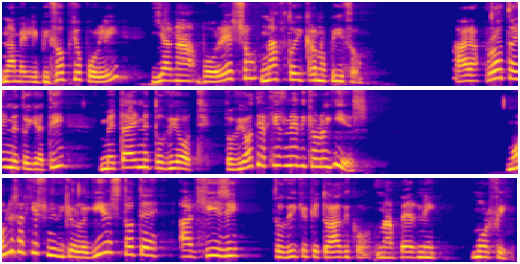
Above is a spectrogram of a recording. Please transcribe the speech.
Να με λυπηθώ πιο πολύ για να μπορέσω να αυτοικανοποιηθώ. Άρα πρώτα είναι το γιατί, μετά είναι το διότι. Το διότι αρχίζουν οι δικαιολογίες. Μόλις αρχίσουν οι δικαιολογίες, τότε αρχίζει το δίκαιο και το άδικο να παίρνει μορφή.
